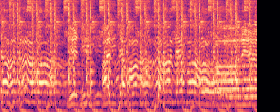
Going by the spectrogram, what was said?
માના એજી હારી જમાને મારે.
